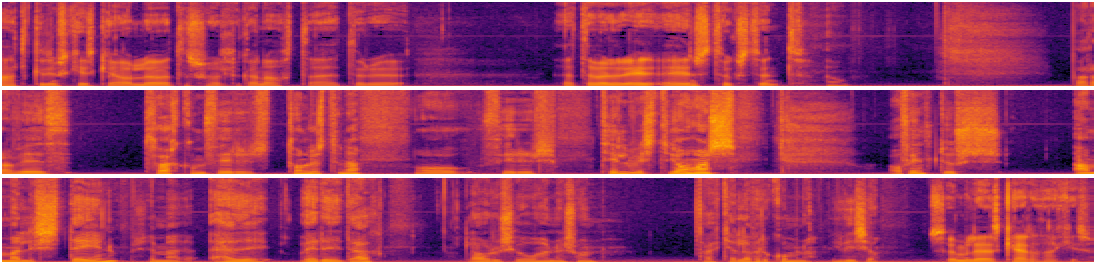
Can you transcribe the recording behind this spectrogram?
Hallgrímskirkja á lögataskvöld klukkan 8 þetta, eru, þetta verður einstökstund Já. Bara við þakkum fyrir tónlistina og fyrir tilvist Jóhans á 50. Amali Steinum sem hefði verið í dag Lárus Jóhannesson Takk kærlega fyrir komuna í Vísjá Sömulegis kæra takkir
